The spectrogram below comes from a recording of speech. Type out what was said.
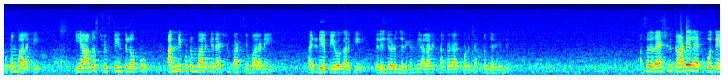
కుటుంబాలకి ఈ ఆగస్ట్ ఫిఫ్టీన్త్ లోపు అన్ని కుటుంబాలకి రేషన్ కార్డ్స్ ఇవ్వాలని ఐటీడీఏ పిఓ గారికి తెలియజేయడం జరిగింది. అలాగే కలెక్టర్ గారికి కూడా చెప్పడం జరిగింది. అసలు రేషన్ కార్డే లేకపోతే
